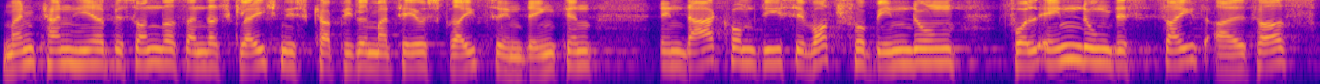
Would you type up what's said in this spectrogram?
Man kann hier besonders an das Gleichniskapitel Matthäus 13 denken, denn da kommt diese Wortverbindung Vollendung des Zeitalters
